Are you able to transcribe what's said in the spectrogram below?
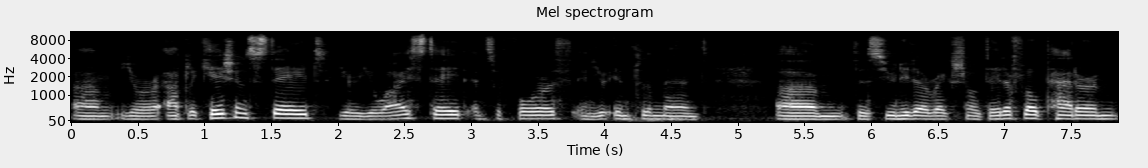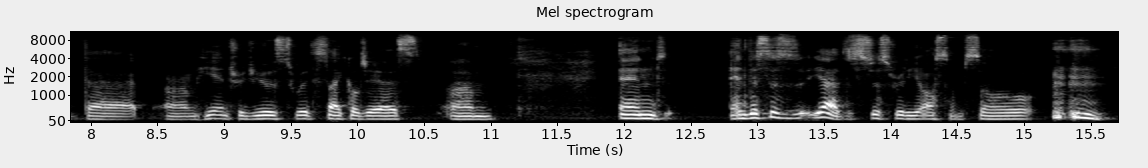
um, your application state, your UI state, and so forth, and you implement um, this unidirectional data flow pattern that um, he introduced with CycleJS, um, and and this is yeah, this is just really awesome. So.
